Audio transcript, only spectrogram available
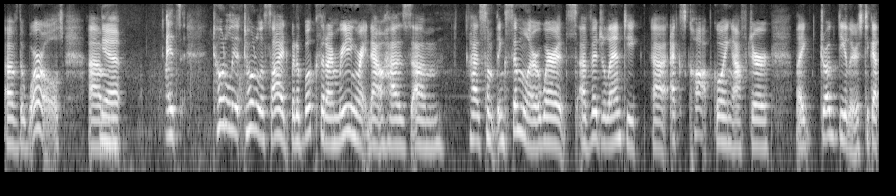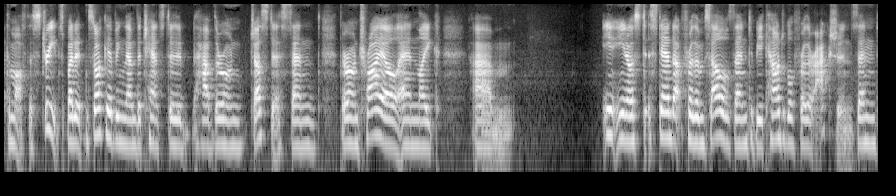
of the world. Um, yeah it's totally total aside but a book that i'm reading right now has um has something similar where it's a vigilante uh, ex-cop going after like drug dealers to get them off the streets but it's not giving them the chance to have their own justice and their own trial and like um you know st- stand up for themselves and to be accountable for their actions and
